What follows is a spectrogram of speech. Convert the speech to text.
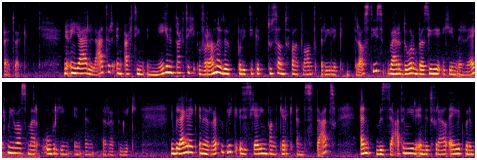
uitwerken. Nu, een jaar later, in 1889, veranderde de politieke toestand van het land redelijk drastisch, waardoor Brazilië geen rijk meer was, maar overging in een republiek. Nu, belangrijk in een republiek is de scheiding van kerk en staat. En we zaten hier in dit verhaal eigenlijk met een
